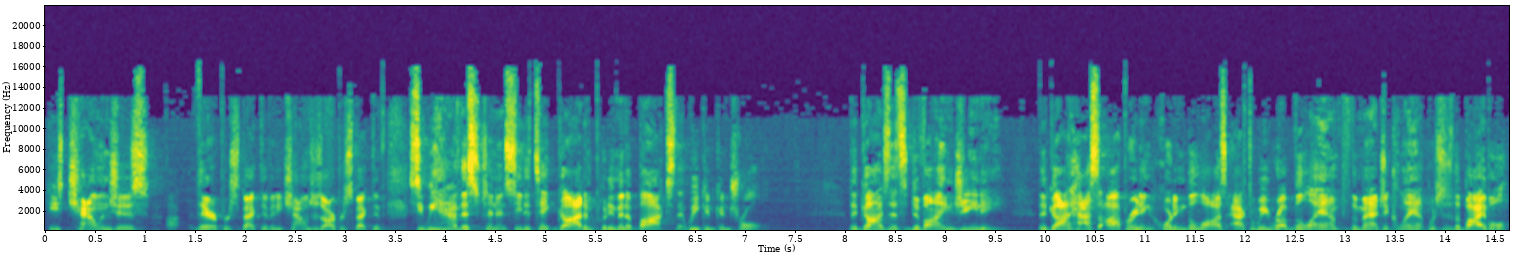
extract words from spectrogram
He challenges uh, their perspective and He challenges our perspective. See, we have this tendency to take God and put Him in a box that we can control. That God's this divine genie, that God has to operating according to the laws after we rub the lamp, the magic lamp, which is the Bible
